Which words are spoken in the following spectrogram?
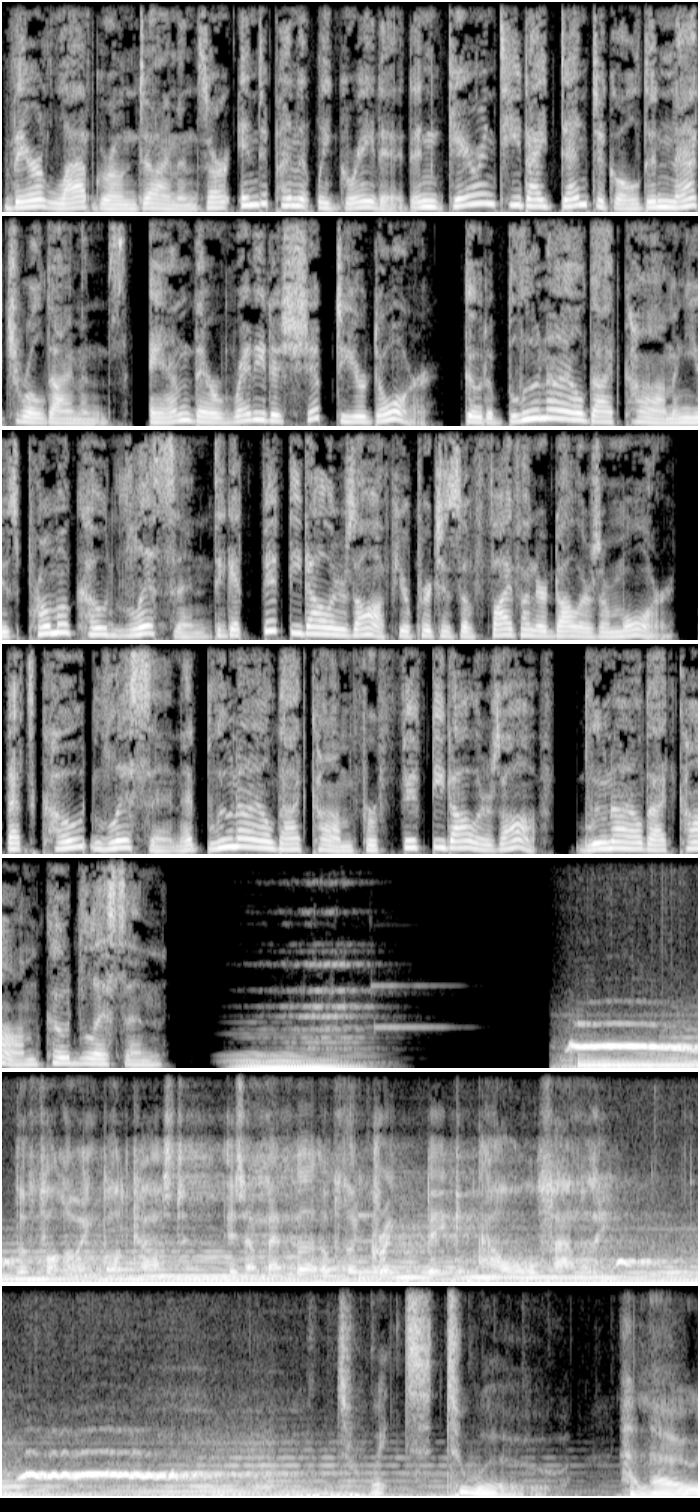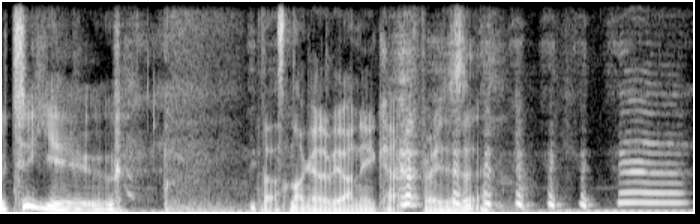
Their lab grown diamonds are independently graded and guaranteed identical to natural diamonds, and they're ready to ship to your door. Go to BlueNile.com and use promo code LISTEN to get $50 off your purchase of $500 or more. That's code LISTEN at BlueNile.com for $50 off. BlueNile.com code LISTEN. The following podcast is a member of the Great Big Owl family. Twit to woo. Hello to you. That's not going to be our new catchphrase, is it?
